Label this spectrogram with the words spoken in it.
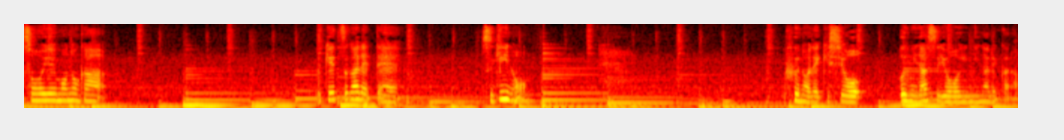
そういうものが受け継がれて次の負の歴史を生み出す要因になるから。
